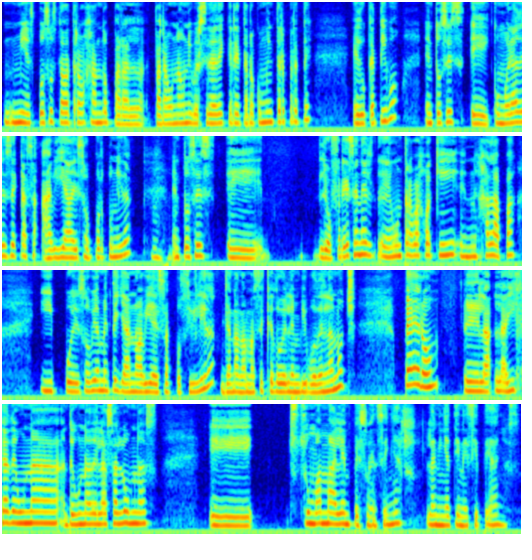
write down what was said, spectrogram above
mi esposo estaba trabajando para, para una universidad de Querétaro como intérprete educativo, entonces eh, como era desde casa había esa oportunidad. Entonces le ofrecen el, un trabajo aquí en Jalapa y pues obviamente ya no había esa posibilidad, ya nada más se quedó el en vivo de en la noche. Pero eh, la, hija de una, de una de las alumnas, eh, su mamá le empezó a enseñar. La niña tiene siete años.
